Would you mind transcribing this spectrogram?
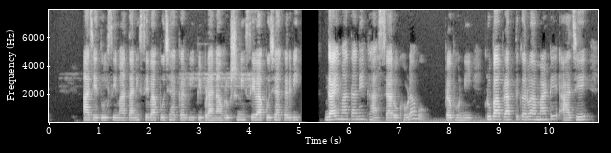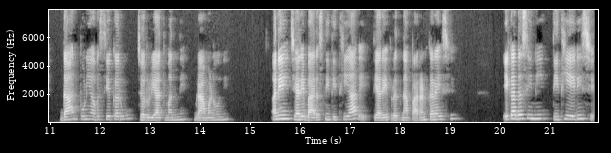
આજે તુલસી માતાની સેવા પૂજા કરવી, પીપળાના વૃક્ષની સેવા પૂજા કરવી, ગાય માતાને ઘાસચારો ખવડાવવો. પ્રભુની કૃપા પ્રાપ્ત કરવા માટે આજે દાન પુણ્ય અવશ્ય કરવું જરૂરિયાતમંદને બ્રાહ્મણોને. અને જ્યારે બારસની તિથિ આવે, ત્યારે વ્રતના પારણ કરાય છે. એકાદશીની તિથિ એવી છે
